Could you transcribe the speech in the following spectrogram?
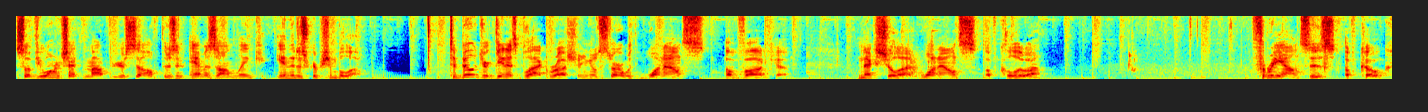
So if you want to check them out for yourself, there's an Amazon link in the description below. To build your Guinness Black Russian, you'll start with one ounce of vodka. Next, you'll add one ounce of Kahlua, three ounces of Coke,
